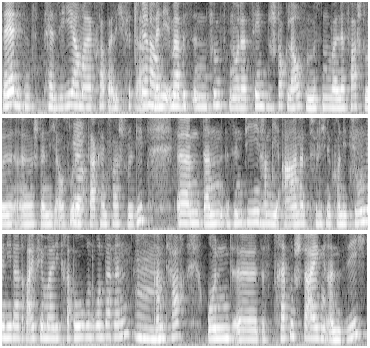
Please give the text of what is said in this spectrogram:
Naja, die sind per se ja mal körperlich fitter. Genau. Wenn die immer bis in den fünften oder zehnten Stock laufen müssen, weil der Fahrstuhl äh, ständig aus oder Ja. es gar keinen Fahrstuhl gibt, ähm, dann sind die, haben die A natürlich eine Kondition, wenn die da drei, viermal die Treppe hoch und runter rennen Mhm. am Tag. Und äh, das Treppensteigen an sich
